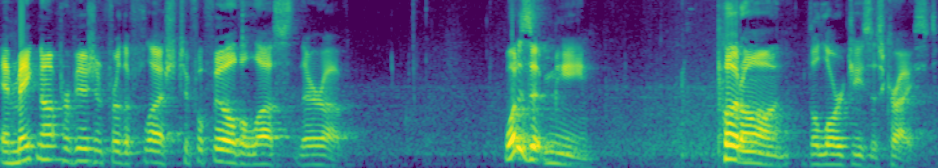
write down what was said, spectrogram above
And make not provision for the flesh to fulfill the lusts thereof. What does it mean? Put on the Lord Jesus Christ.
